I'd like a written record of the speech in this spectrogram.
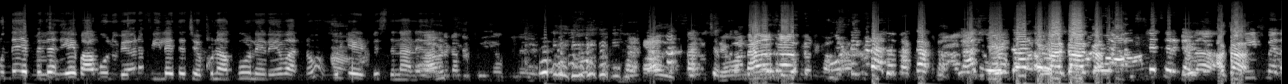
ముందే చెప్పేదాన్ని ఏ బాబు నువ్వేమైనా ఫీల్ అయితే చెప్పు నాకు నేనేమన్ను ఊరికే ఏడిపిస్తున్నా అనేదాన్ని మీద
